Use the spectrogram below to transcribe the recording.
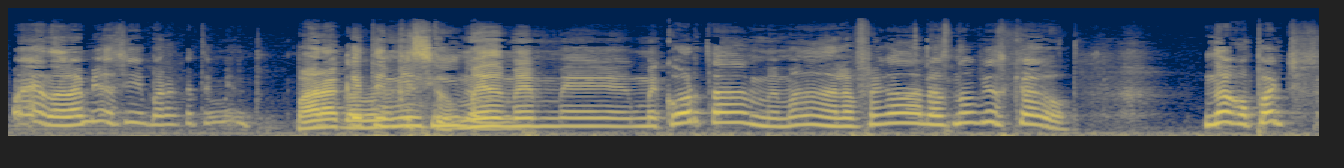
Bueno, la mía sí, ¿para qué te miento? ¿Para qué te que miento? sí, me, me, me, me cortan, me mandan a la fregada a las novias, ¿qué hago? No hago panchos.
